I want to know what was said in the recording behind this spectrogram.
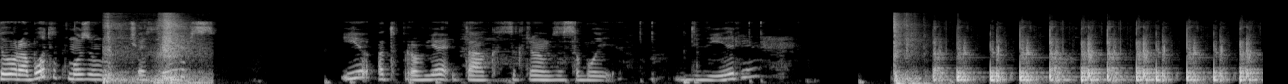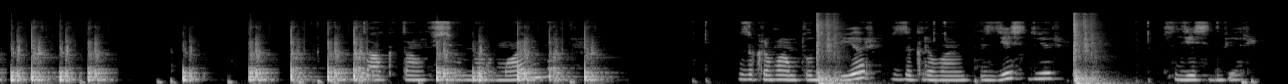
Все работает, можем выключать реверс. И отправляем... Так, закрываем за собой двери. Так, там все нормально. Закрываем тут дверь. Закрываем здесь дверь. Здесь дверь.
